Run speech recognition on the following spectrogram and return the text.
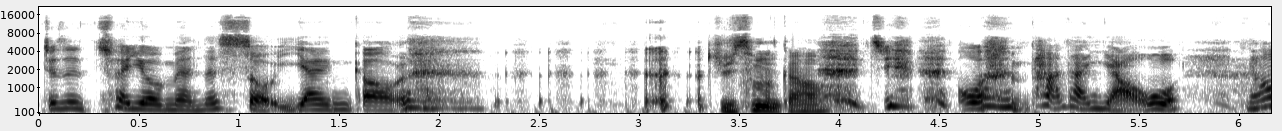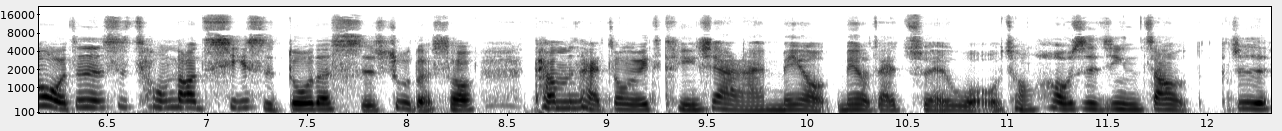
就是吹油门的手一样高了。举这么高，举我很怕它咬我，然后我真的是冲到七十多的时速的时候，他们才终于停下来，没有没有再追我。我从后视镜照就是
